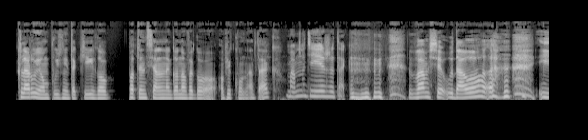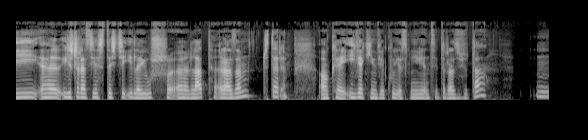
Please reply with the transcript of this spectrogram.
klarują później takiego potencjalnego nowego opiekuna, tak? Mam nadzieję, że tak. Wam się udało. I e, jeszcze raz, jesteście ile już e, lat razem? Cztery. Okej, i w jakim wieku jest mniej więcej teraz Ziuta? Mm,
